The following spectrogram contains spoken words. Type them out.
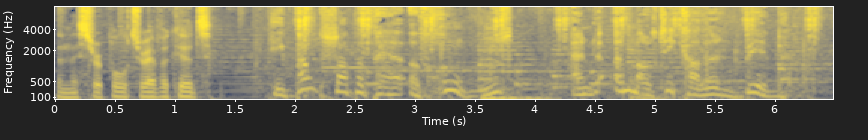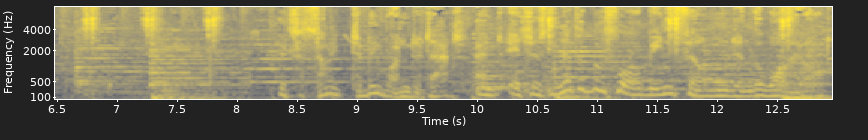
than this reporter ever could. He pumps up a pair of horns and a multicoloured bib. It's a sight to be wondered at, and it has never before been filmed in the wild.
